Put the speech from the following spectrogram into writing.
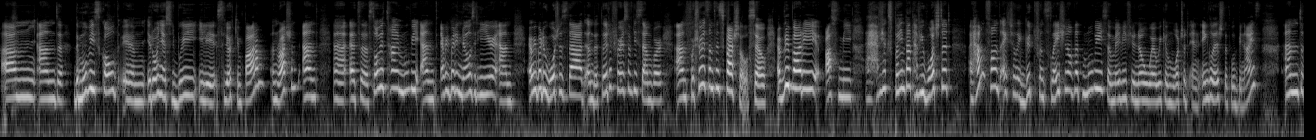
Um, and uh, the movie is called um, "Ирония судьбы" или "С легким паром" in Russian, and uh, it's a Soviet time movie, and everybody knows it here, and everybody watches that on the 31st of December, and for sure it's something special. So everybody asked me, "Have you explained that? Have you watched it?" I haven't found actually good translation of that movie, so maybe if you know where we can watch it in English, that would be nice. And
